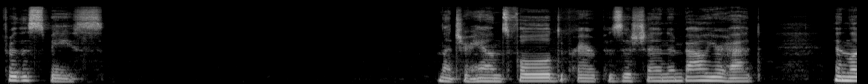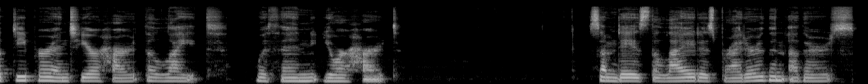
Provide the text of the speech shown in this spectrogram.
for the space. Let your hands fold to prayer position and bow your head and look deeper into your heart, the light within your heart. Some days the light is brighter than others,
